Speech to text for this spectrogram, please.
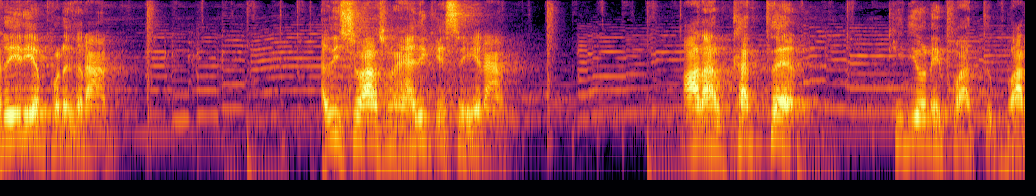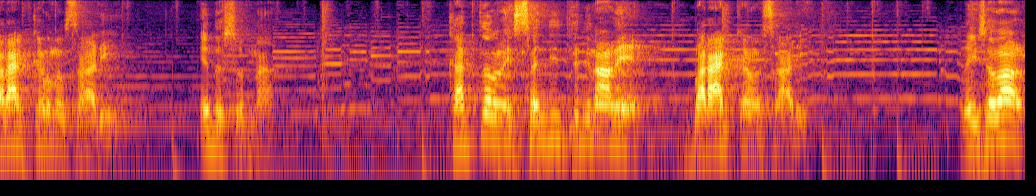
அறியப்படுகிறான் அவிசுவாசனை அறிக்கை செய்கிறான். ஆனால் கத்தர் கிரியோனை பார்த்து பராக்கிரமசாலி என்று சொன்னார். கத்தரனை சந்தித்ததினாலே பராக்கிரமசாலி. சொன்னால்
